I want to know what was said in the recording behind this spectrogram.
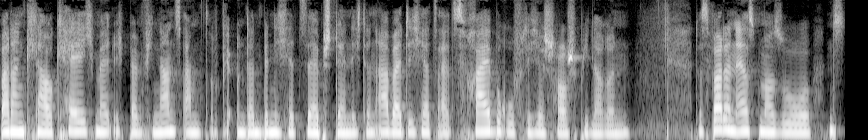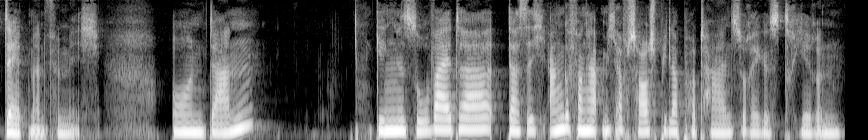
war dann klar, okay, ich melde mich beim Finanzamt okay, und dann bin ich jetzt selbstständig. Dann arbeite ich jetzt als freiberufliche Schauspielerin. Das war dann erstmal so ein Statement für mich. Und dann ging es so weiter, dass ich angefangen habe, mich auf Schauspielerportalen zu registrieren.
